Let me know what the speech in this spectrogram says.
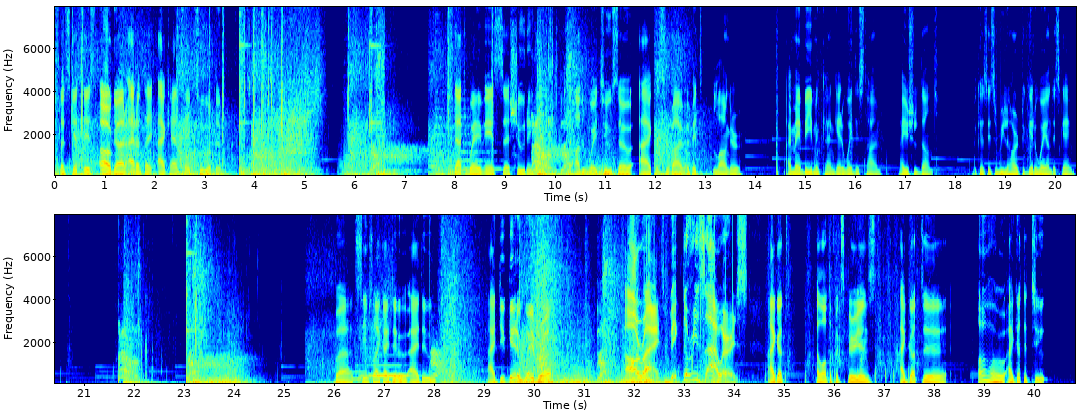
Let's get this. Oh god, I don't take. I can't take two of them. That wave is uh, shooting the other way too, so I can survive a bit longer. I maybe even can get away this time. I usually don't. Because it's really hard to get away on this game. But seems like I do. I do. I do get away, bro. Alright, victory is ours. I got a lot of experience. I got the... Oh, I got the two...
